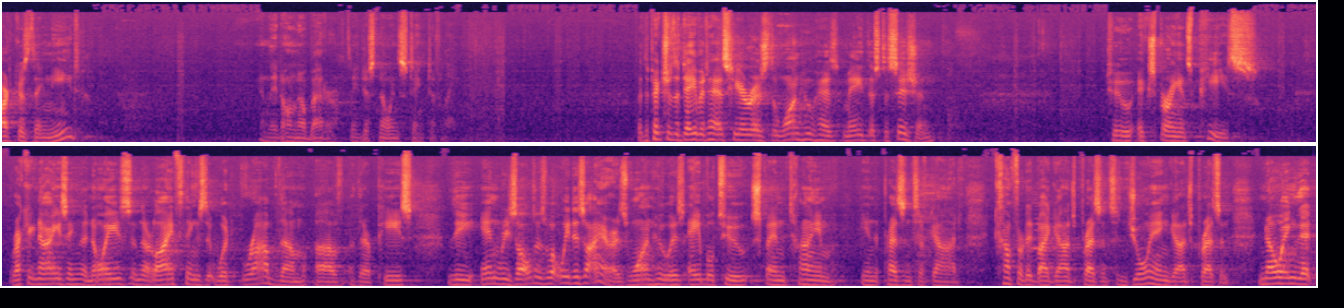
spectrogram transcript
Part because they need and they don't know better, they just know instinctively. But the picture that David has here is the one who has made this decision to experience peace recognizing the noise in their life, things that would rob them of their peace. The end result is what we desire, is one who is able to spend time in the presence of God, comforted by God's presence, enjoying God's presence, knowing that,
